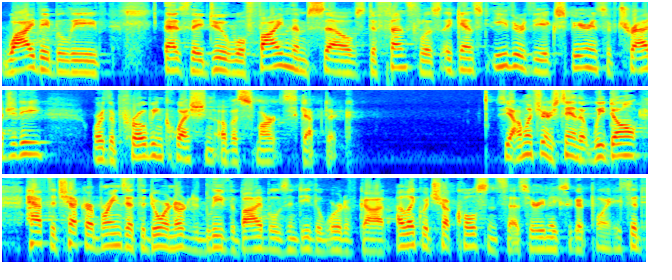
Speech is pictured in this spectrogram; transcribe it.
why they believe as they do will find themselves defenseless against either the experience of tragedy or the probing question of a smart skeptic. See, I want you to understand that we don't have to check our brains at the door in order to believe the Bible is indeed the Word of God. I like what Chuck Colson says here. He makes a good point. He said,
